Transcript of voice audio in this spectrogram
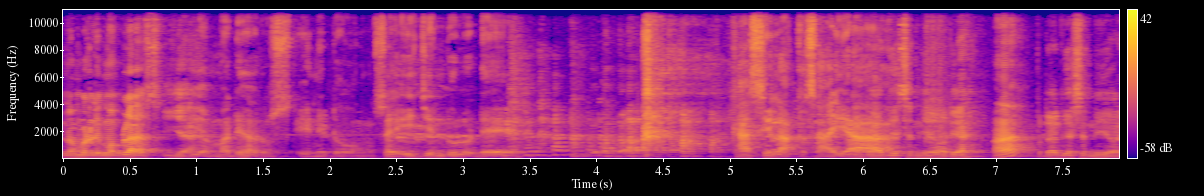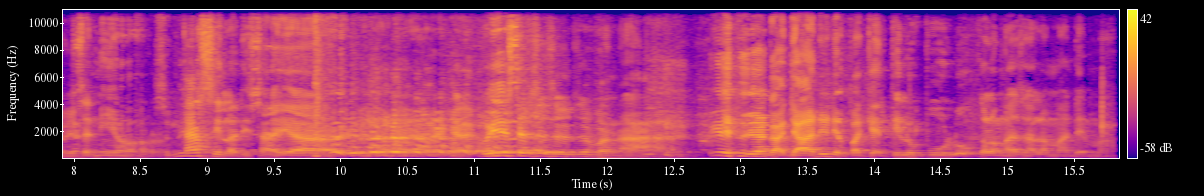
Nomor 15 Iya. iya Made harus ini dong saya izin dulu deh kasihlah ke saya Padahal dia senior ya. Hah? Padahal dia senior ya. senior. Senior. kasihlah di saya oh iya siap siap siap, bang ah. Gitu ya. nggak jadi dia pakai tilu puluh kalau nggak salah Made mah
